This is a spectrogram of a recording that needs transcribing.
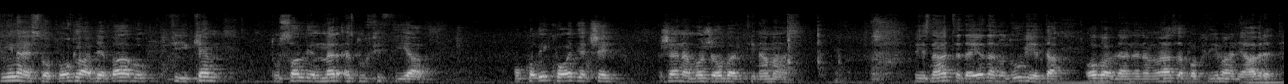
13. poglavlje babu fi kem tu solil mer'atu fi thiyab. Ukoliko odjeće žena može obaviti namaz. Vi znate da je jedan od uvjeta obavljanja namaza pokrivanje avreta.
